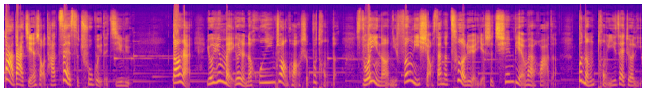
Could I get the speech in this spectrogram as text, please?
大大减少他再次出轨的几率。当然，由于每个人的婚姻状况是不同的，所以呢，你分离小三的策略也是千变万化的。不能统一在这里，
